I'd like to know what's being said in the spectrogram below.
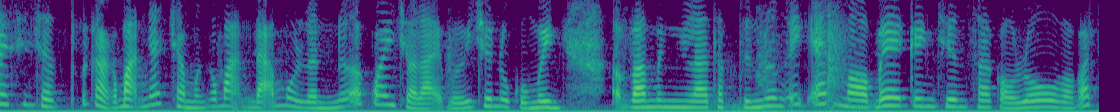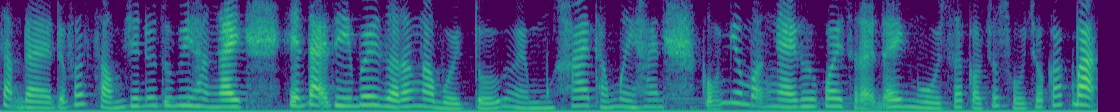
Hi, xin chào tất cả các bạn nhé. Chào mừng các bạn đã một lần nữa quay trở lại với channel của mình. Và mình là Thập Tứ Nương XSMB, kênh chuyên soi cầu lô và bắt chạm đề được phát sóng trên YouTube hàng ngày. Hiện tại thì bây giờ đang là buổi tối của ngày 2 tháng 12. Cũng như mọi ngày thôi quay trở lại đây ngồi soi cầu chốt số cho các bạn.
